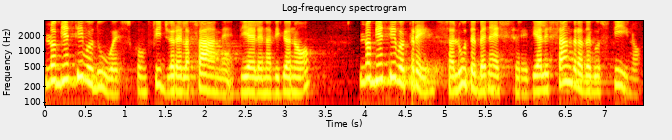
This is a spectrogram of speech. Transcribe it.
l'obiettivo 2, sconfiggere la fame, di Elena Viganò, l'obiettivo 3, salute e benessere, di Alessandra D'Agostino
